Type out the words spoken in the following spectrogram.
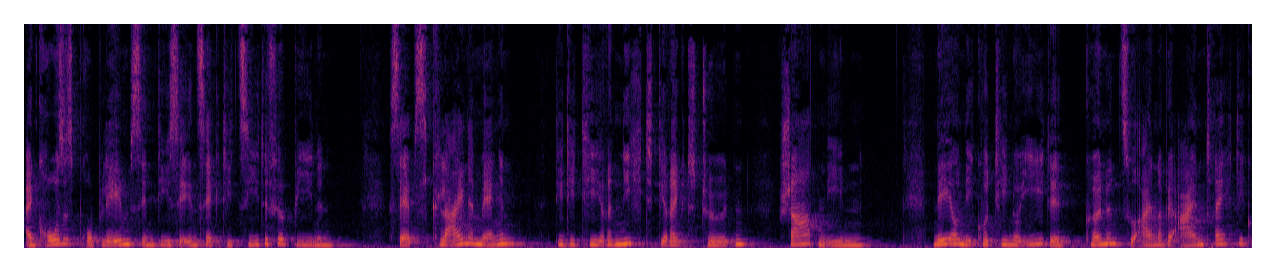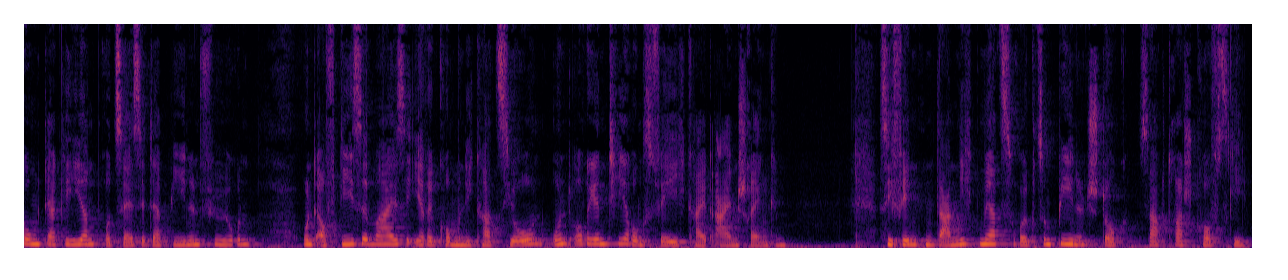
Ein großes Problem sind diese Insektizide für Bienen. Selbst kleine Mengen, die die Tiere nicht direkt töten, schaden ihnen. Neonicotinoide können zu einer Beeinträchtigung der Gehirnprozesse der Bienen führen und auf diese Weise ihre Kommunikation und Orientierungsfähigkeit einschränken. Sie finden dann nicht mehr zurück zum Bienenstock, sagt Raschkowski.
